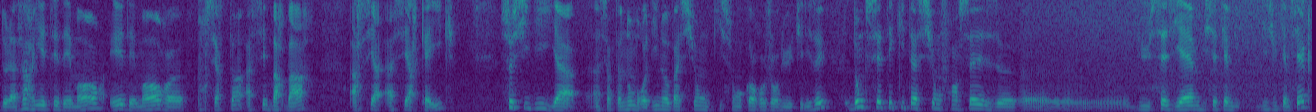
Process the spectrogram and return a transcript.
de la variété des morts et des morts, pour certains, assez barbares, assez archaïques. Ceci dit, il y a un certain nombre d'innovations qui sont encore aujourd'hui utilisées. Donc cette équitation française euh, du 16e, 17e, 18e siècle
